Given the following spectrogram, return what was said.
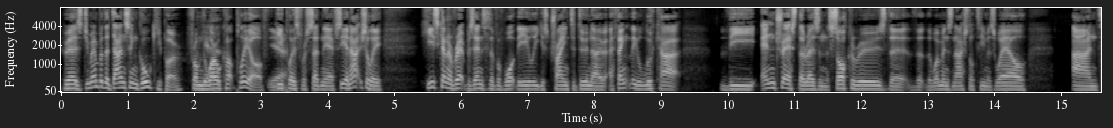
who is. Do you remember the dancing goalkeeper from the yeah. World Cup playoff? Yeah. He plays for Sydney FC, and actually, he's kind of representative of what the A League is trying to do now. I think they look at the interest there is in the Socceroos, the, the the women's national team as well, and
